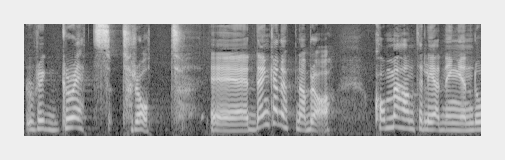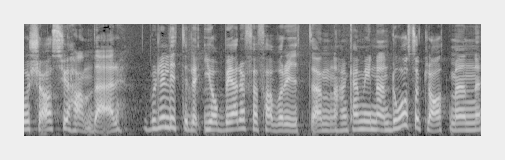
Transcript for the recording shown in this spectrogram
Regrets Trot. Eh, den kan öppna bra. Kommer han till ledningen, då körs ju han där. Det blir lite jobbigare för favoriten. Han kan vinna ändå såklart, men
